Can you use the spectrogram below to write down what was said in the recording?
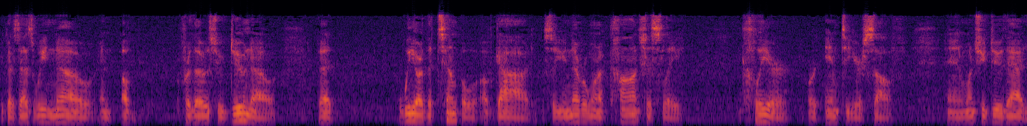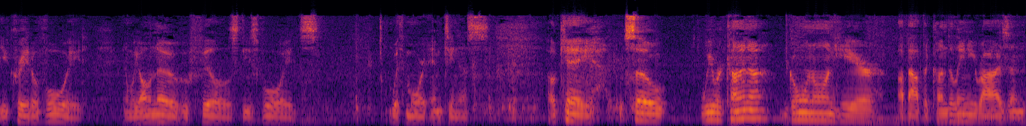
because as we know, and of for those who do know that we are the temple of God. So you never want to consciously clear or empty yourself. And once you do that, you create a void. And we all know who fills these voids with more emptiness. Okay, so we were kind of going on here about the Kundalini rising,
